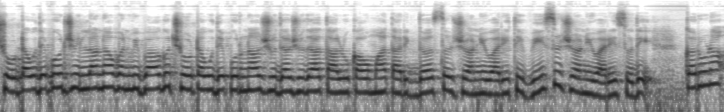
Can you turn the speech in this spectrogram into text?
છોટાઉદેપુર જિલ્લાના વન વિભાગ છોટાઉદેપુરના જુદા જુદા તાલુકાઓમાં તારીખ દસ જાન્યુઆરીથી વીસ જાન્યુઆરી સુધી કરુણા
